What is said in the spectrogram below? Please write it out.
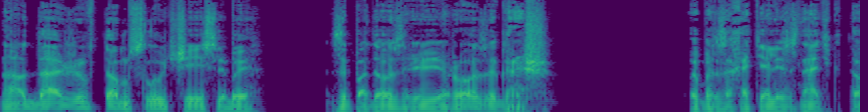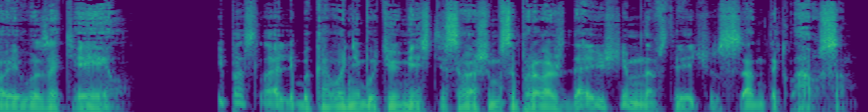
Но даже в том случае, если бы заподозрили розыгрыш, вы бы захотели знать, кто его затеял, и послали бы кого-нибудь вместе с вашим сопровождающим на встречу с Санта-Клаусом.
